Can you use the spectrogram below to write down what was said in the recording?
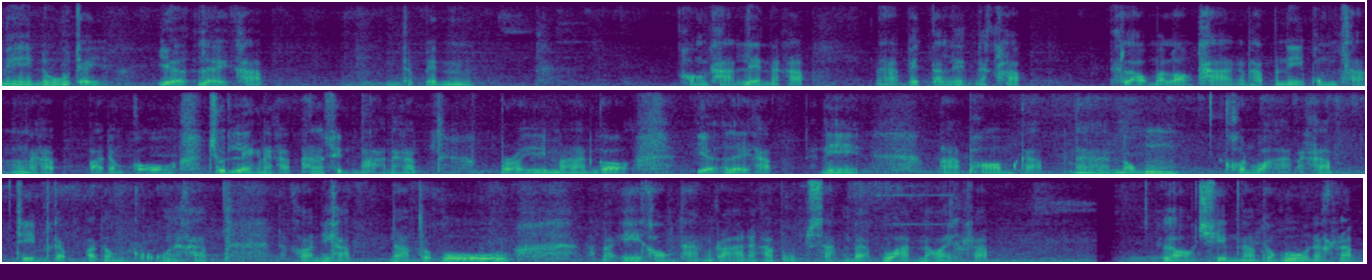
เมนูจะเยอะเลยครับ จะเป็นของทานเล่นนะครับอ่าเบตเตอร์เลตนะครับเดี๋ยวเรามาลองทานกันครับวันนี้ผมสั่งนะครับปลาต้องโกชุดเล็กนะครับ 50 บาทนะครับ ปริมาณก็เยอะเลยครับ อันนี้มาพร้อมกับนมข้นหวานนะครับ จิ้มกับปลาต้องโกนะครับ แล้วก็นี่ครับน้ำเต้าหู้พระเอกของทางร้านนะครับ ผมสั่งแบบหวานน้อยครับ ลองชิมน้ำเต้าหู้นะครับ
